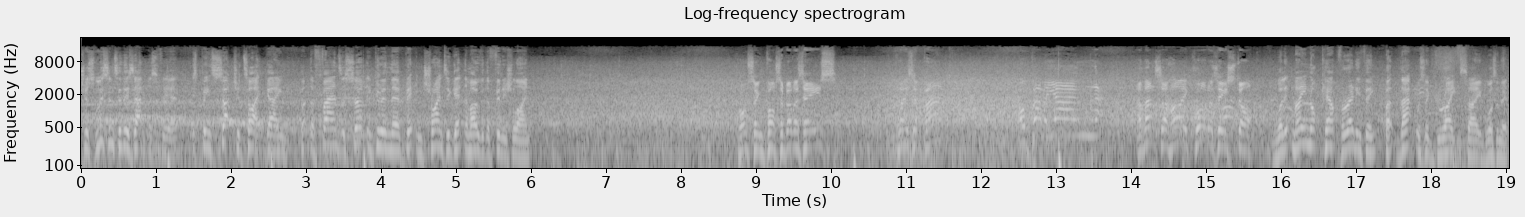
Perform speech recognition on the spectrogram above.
just listen to this atmosphere. It's been such a tight game, but the fans are certainly doing their bit in trying to get them over the finish line. Crossing possibilities. Plays it back. Aubameyang! And that's a high-quality stop. Well, it may not count for anything, but that was a great save, wasn't it?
